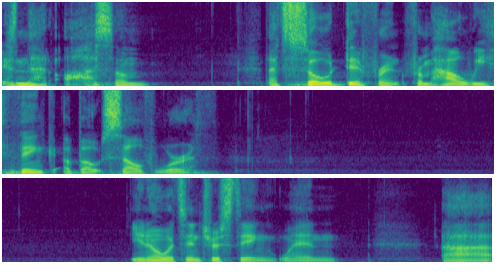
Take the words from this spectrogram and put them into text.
Isn't that awesome? That's so different from how we think about self worth. You know, it's interesting when, uh,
